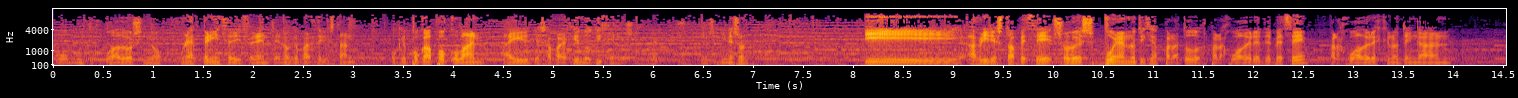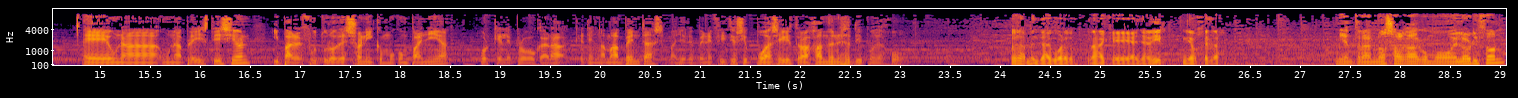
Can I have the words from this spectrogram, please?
juegos multijugador, sino una experiencia diferente, ¿no? Que parece que están, o que poco a poco van a ir desapareciendo, dicen los expertos. No sé quiénes son. Y abrir esto a PC solo es buenas noticias para todos, para jugadores de PC, para jugadores que no tengan eh, una, una PlayStation y para el futuro de Sony como compañía, porque le provocará que tenga más ventas, mayores beneficios y pueda seguir trabajando en ese tipo de juegos. Totalmente de acuerdo. Nada que añadir ni objetar. Mientras no salga como el Horizon,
